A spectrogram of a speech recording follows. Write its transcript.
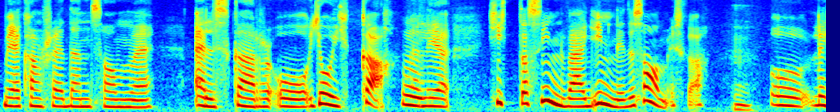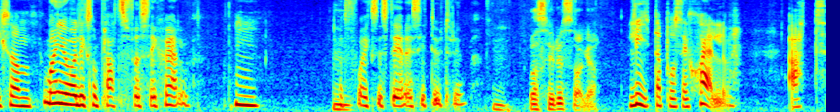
Men jag kanske är den som eh, älskar att jojka. Eller hitta sin väg in i det samiska. Och liksom... Man gör liksom plats för sig själv. Mm. Att få existera i sitt utrymme. Vad säger du, Saga? lita på sig själv. Att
